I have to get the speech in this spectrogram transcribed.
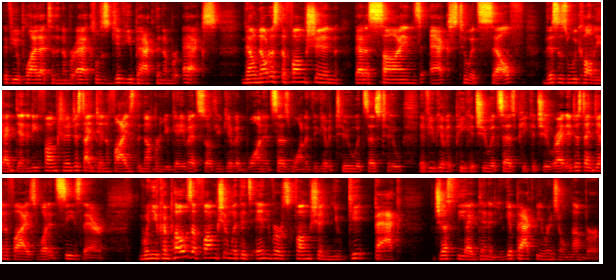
if you apply that to the number x, will just give you back the number x. Now notice the function that assigns x to itself. This is what we call the identity function. It just identifies the number you gave it. So if you give it 1, it says 1. If you give it 2, it says 2. If you give it Pikachu, it says Pikachu, right? It just identifies what it sees there. When you compose a function with its inverse function, you get back just the identity. You get back the original number.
